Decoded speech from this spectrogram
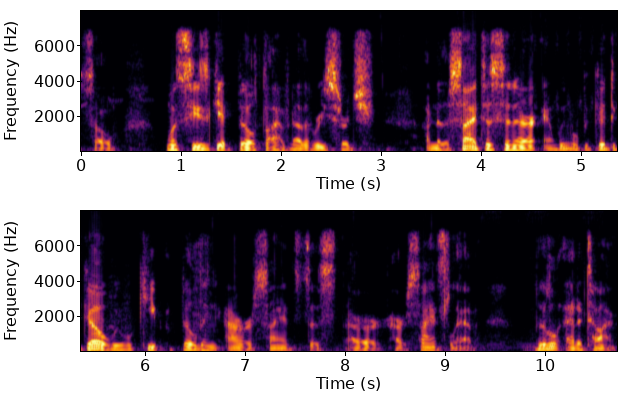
So once these get built, I'll have another research, another scientist in there, and we will be good to go. We will keep building our science our our science lab, little at a time.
